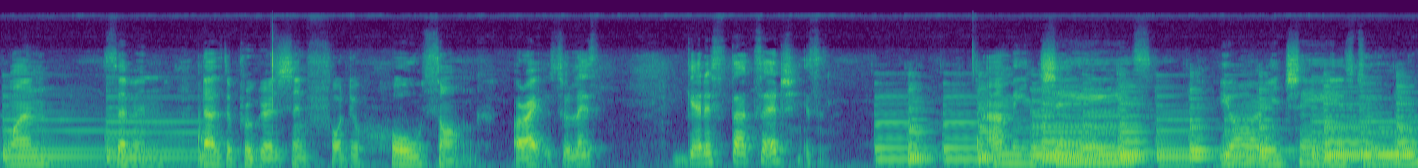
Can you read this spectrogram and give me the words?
1 7 that's the progression for the whole song. All right so let's get it started. It's I'm in chains, you're in chains too.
